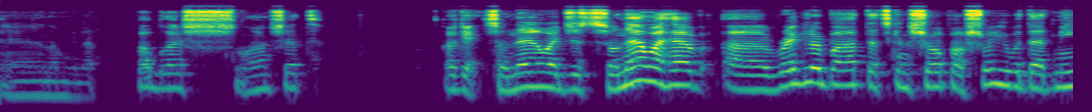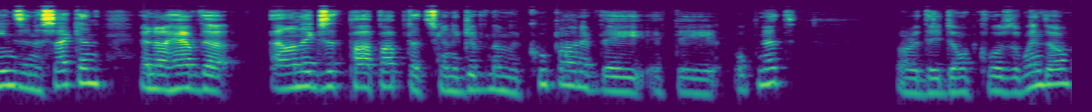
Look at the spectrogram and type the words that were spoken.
and I'm going to publish launch it. Okay so now I just so now I have a regular bot that's going to show up. I'll show you what that means in a second and I have the on exit pop-up that's going to give them a coupon if they if they open it or they don't close the window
